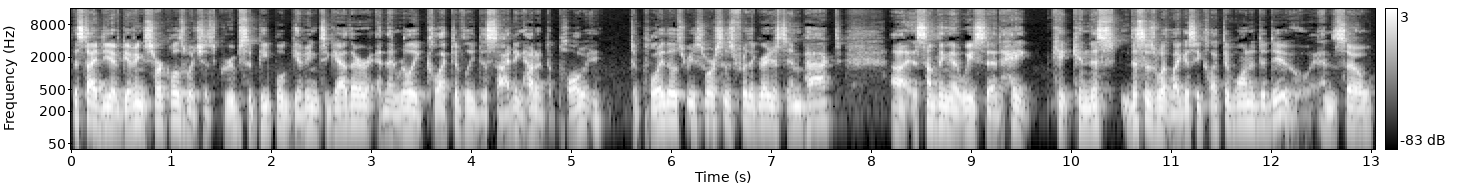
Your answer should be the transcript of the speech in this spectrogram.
this idea of giving circles which is groups of people giving together and then really collectively deciding how to deploy deploy those resources for the greatest impact uh, is something that we said hey can, can this this is what legacy collective wanted to do. And so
